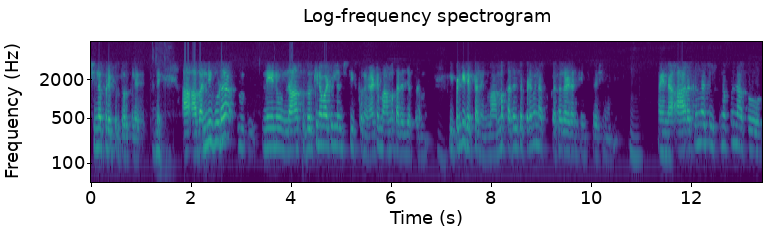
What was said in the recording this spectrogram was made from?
చిన్నప్పుడు ఎప్పుడు దొరకలేదు. అంటే అవన్నీ కూడా నేను నాకు దొరికిన వాటి నుంచి తీసుకున్నాను. అంటే మా అమ్మ కథలు చెప్పడం. ఇప్పటికీ చెప్తాను నేను. మా అమ్మ కథలు చెప్పడమే నాకు కథలు రాయడానికి ఇన్స్పిరేషన్ అని అండ్ ఆ రకంగా చూసుకున్నప్పుడు నాకు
